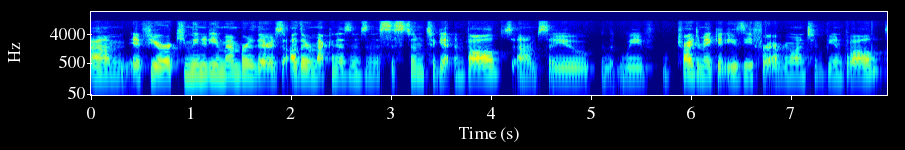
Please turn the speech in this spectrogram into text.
Um, if you're a community member, there's other mechanisms in the system to get involved. Um, so you, we've tried to make it easy for everyone to be involved.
